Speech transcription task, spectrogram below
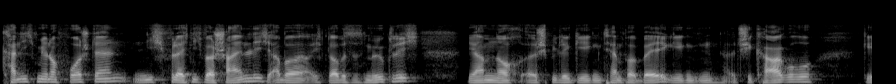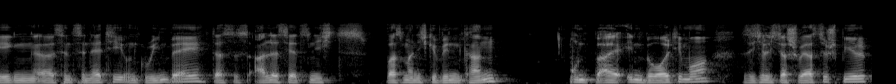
kann ich mir noch vorstellen, nicht vielleicht nicht wahrscheinlich, aber ich glaube, es ist möglich. Wir haben noch äh, Spiele gegen Tampa Bay, gegen äh, Chicago, gegen äh, Cincinnati und Green Bay. Das ist alles jetzt nichts, was man nicht gewinnen kann. Und bei in Baltimore sicherlich das schwerste Spiel,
